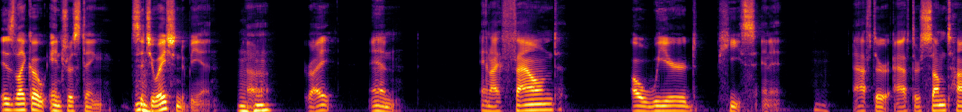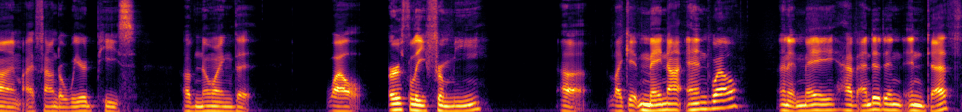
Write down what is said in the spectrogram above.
is like a interesting mm. situation to be in, uh, mm-hmm. right? And and I found a weird peace in it. After after some time, I found a weird peace of knowing that while earthly for me, uh, like it may not end well, and it may have ended in in death,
